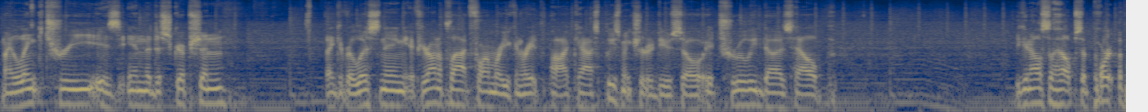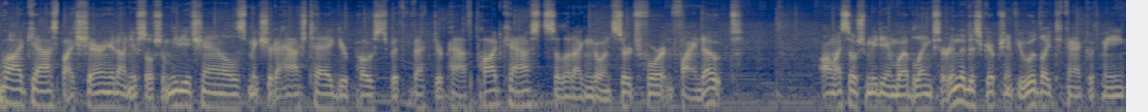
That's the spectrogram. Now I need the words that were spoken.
My link tree is in the description. Thank you for listening. If you're on a platform where you can rate the podcast, please make sure to do so. It truly does help. You can also help support the podcast by sharing it on your social media channels. Make sure to hashtag your posts with Vector Path Podcast so that I can go and search for it and find out. All my social media and web links are in the description if you would like to connect with me.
